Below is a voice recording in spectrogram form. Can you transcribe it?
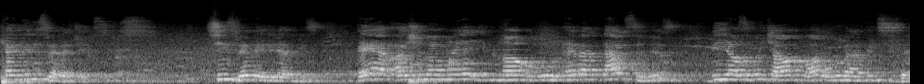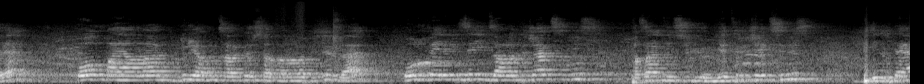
kendiniz vereceksiniz. Siz ve velileriniz. Eğer aşılanmaya ikna olur, evet derseniz bir yazılı kağıt var, onu verdik sizlere. Olmayanlar müdür yardımcısı arkadaşlardan alabilirler. Onu velinize imzalatacaksınız. Pazartesi günü getireceksiniz. Bir de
